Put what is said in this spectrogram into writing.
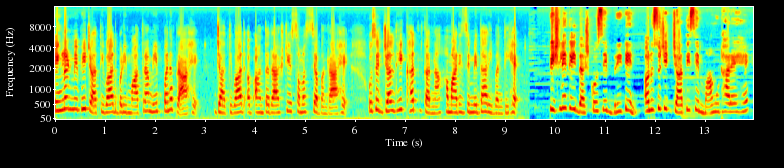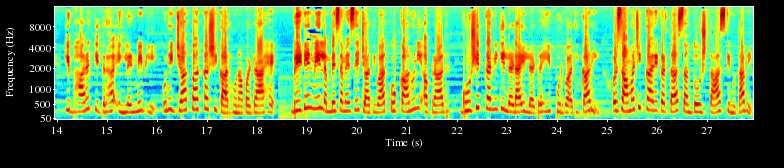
इंग्लैंड में भी जातिवाद बड़ी मात्रा में पनप रहा है। जातिवाद अब अंतर्राष्ट्रीय समस्या बन रहा है। उसे जल्द ही खत्म करना हमारी ज़िम्मेदारी बनती है। पिछले कई दशकों से ब्रिटेन अनुसूचित जाति से मांग उठा रहे हैं कि भारत की तरह इंग्लैंड में भी उन्हें जातपात का शिकार होना पड़ रहा है। ब्रिटेन में लंबे समय से जातिवाद को कानूनी अपराध घोषित करने की लड़ाई लड़ रही पूर्व अधिकारी और सामाजिक कार्यकर्ता संतोष दास के मुताबिक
